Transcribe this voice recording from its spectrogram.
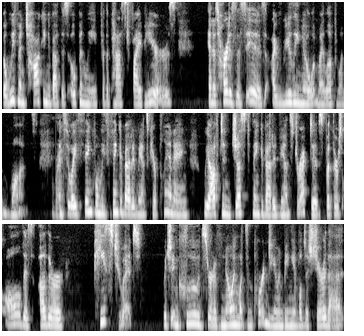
but we've been talking about this openly for the past five years. And as hard as this is, I really know what my loved one wants. Right. And so I think when we think about advanced care planning, we often just think about advanced directives, but there's all this other piece to it, which includes sort of knowing what's important to you and being able to share that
